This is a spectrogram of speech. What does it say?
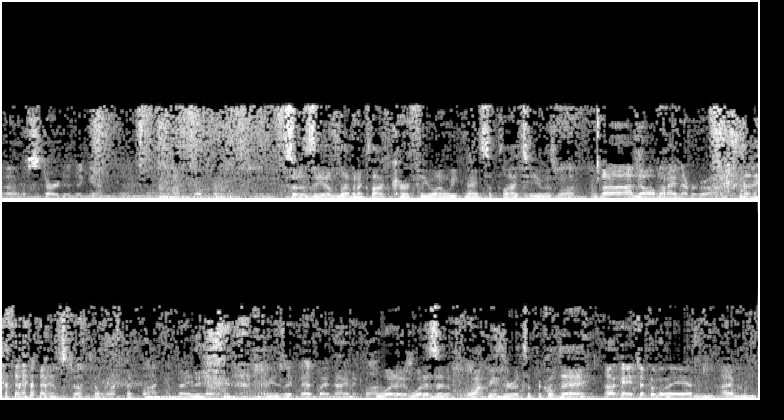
uh, started again in uh, October. So does the 11 o'clock curfew on weeknights apply to you as well? Uh, no, but I never go out. I'm still at 11 o'clock at night. so I'm usually in bed by 9 o'clock. What what is it? Walk me through a typical day. Okay, typically I'm, I'm,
